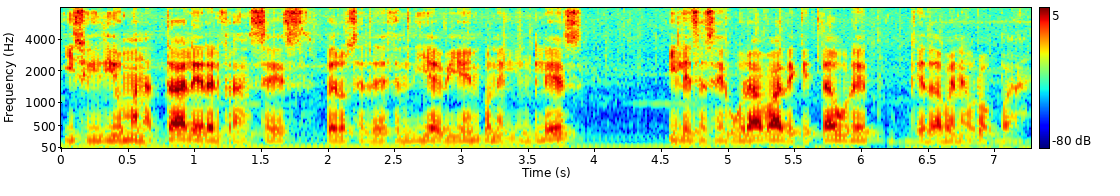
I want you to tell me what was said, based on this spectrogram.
y su idioma natal era el francés, pero se defendía bien con el inglés y les aseguraba de que Tauret quedaba en Europa.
